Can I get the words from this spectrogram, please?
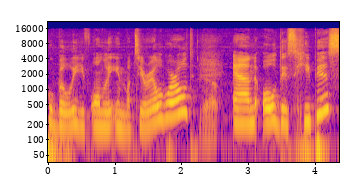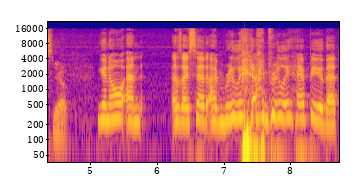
who believe only in material world Yep. and all these hippies Yep. you know and as i said i'm really i'm really happy that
